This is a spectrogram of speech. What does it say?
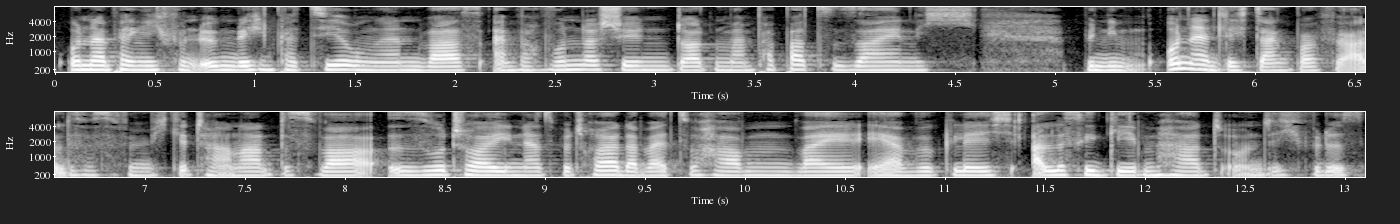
unabhängig von irgendwelchen Platzierungen war es einfach wunderschön, dort mit meinem Papa zu sein. Ich bin ihm unendlich dankbar für alles, was er für mich getan hat. Das war so toll, ihn als Betreuer dabei zu haben, weil er wirklich alles gegeben hat und ich würde es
